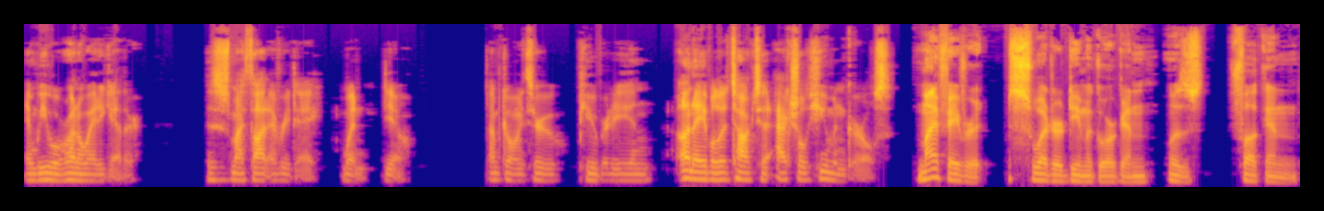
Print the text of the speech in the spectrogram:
and we will run away together. This is my thought every day when you know I'm going through puberty and unable to talk to actual human girls. My favorite sweater Demogorgon was fucking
